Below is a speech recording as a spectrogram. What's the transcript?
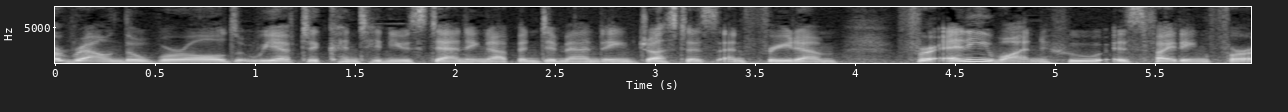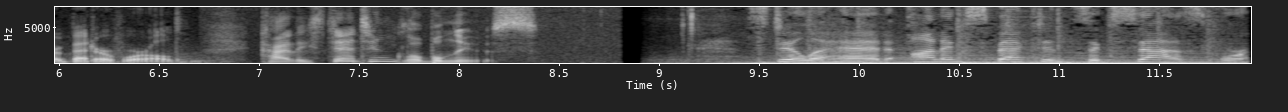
around the world. We have to continue standing up and demanding justice and freedom for anyone who is fighting for a better world. Kylie Stanton, Global News. Still ahead, unexpected success for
